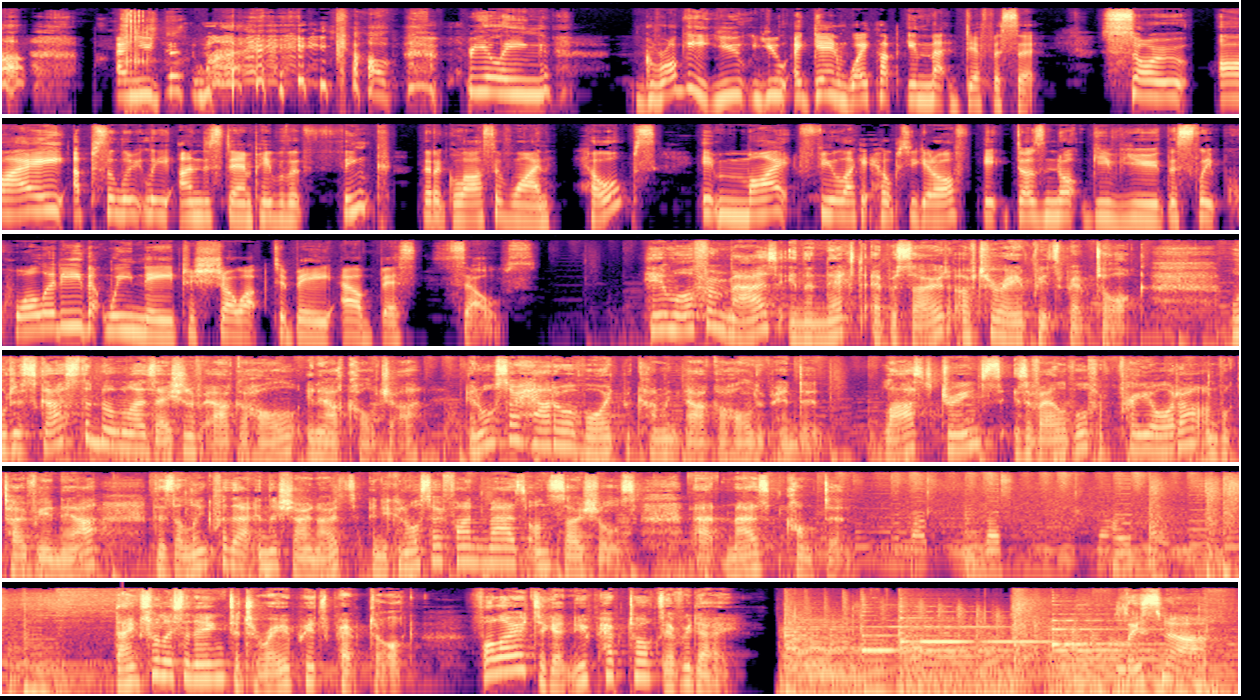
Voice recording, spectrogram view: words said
and you just wake up feeling groggy you you again wake up in that deficit so I absolutely understand people that think that a glass of wine helps. It might feel like it helps you get off. It does not give you the sleep quality that we need to show up to be our best selves. Hear more from Maz in the next episode of Turia Pitt's Pep Talk. We'll discuss the normalisation of alcohol in our culture and also how to avoid becoming alcohol dependent. Last Drinks is available for pre order on Booktopia now. There's a link for that in the show notes, and you can also find Maz on socials at Maz Compton. Thanks for listening to Turia Pitt's Pep Talk. Follow to get new pep talks every day. LiSTNR.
